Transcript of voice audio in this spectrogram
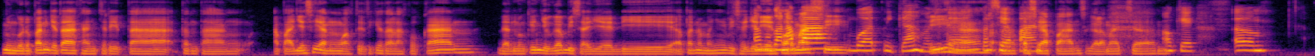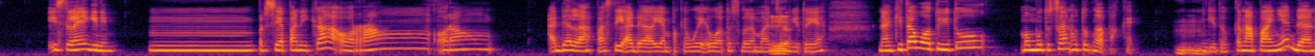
minggu depan kita akan cerita tentang apa aja sih yang waktu itu kita lakukan dan mungkin juga bisa jadi apa namanya bisa jadi Lakukan apa informasi. buat nikah maksudnya Iya, persiapan. persiapan segala macam. Oke, em, istilahnya gini, hmm, persiapan nikah orang orang adalah pasti ada yang pakai WO atau segala macam Iya. gitu ya. Nah kita waktu itu memutuskan untuk nggak pakai Mm-mm. gitu. Kenapanya dan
